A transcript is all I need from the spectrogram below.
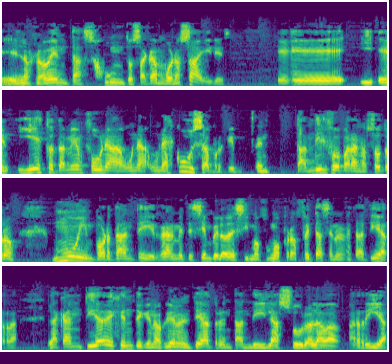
en los 90 juntos acá en Buenos Aires. Eh, y, esto también fue una, una, excusa, porque en Tandil fue para nosotros muy importante y realmente siempre lo decimos, fuimos profetas en nuestra tierra. La cantidad de gente que nos vio en el teatro en Tandil, Azuro, La Barría,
